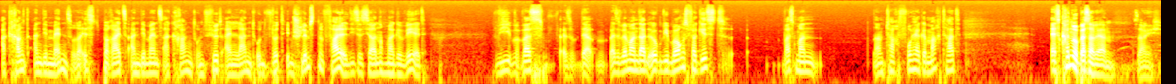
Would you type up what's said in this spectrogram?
erkrankt an Demenz oder ist bereits an Demenz erkrankt und führt ein Land und wird im schlimmsten Fall dieses Jahr nochmal gewählt. Wie, was, also, der, also wenn man dann irgendwie morgens vergisst, was man am Tag vorher gemacht hat, es kann nur besser werden, sage ich.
